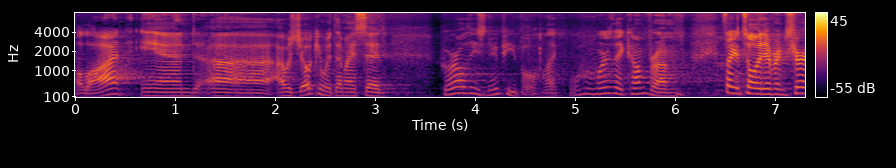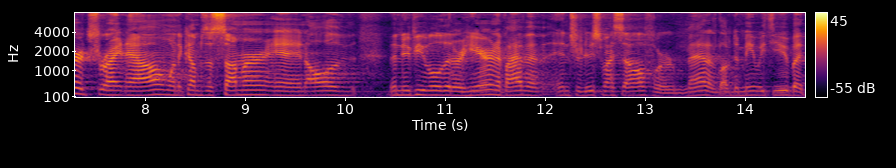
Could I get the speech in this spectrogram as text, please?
a lot, and uh, I was joking with them. I said, who are all these new people? Like, where do they come from? It's like a totally different church right now when it comes to summer and all of the new people that are here. And if I haven't introduced myself or met, I'd love to meet with you. But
